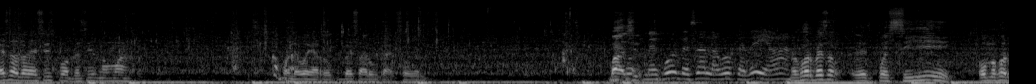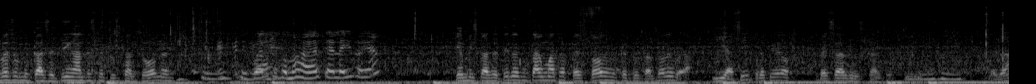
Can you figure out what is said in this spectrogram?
Eso lo decís por decir nomás. ¿Cómo le voy a besar un calzón? Va, si- Mejor besar la boca de ella. mejor beso, eh, pues sí. O mejor beso mi calcetín antes que tus calzones. ¿Y pues, cómo saber qué le hizo ya? Que mis calcetines están más apestosos que tus calzones. Y así prefiero besar mis calcetines. ¿Verdad?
